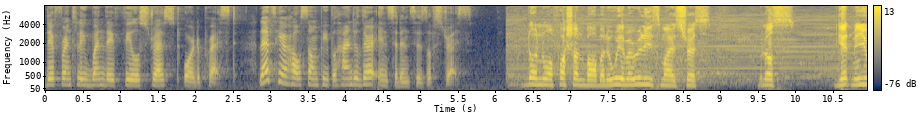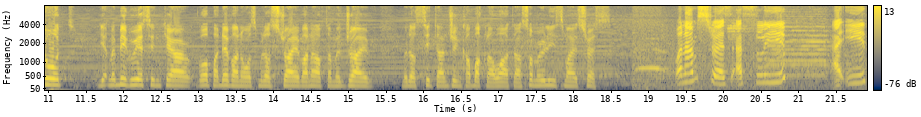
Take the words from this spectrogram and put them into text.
differently when they feel stressed or depressed. Let's hear how some people handle their incidences of stress. Don't know a fashion bar, but the way I release my stress, I just get me youth, get my big racing car, go up a Devon house, I just drive, and after I drive, I just sit and drink a bottle of water, so I release my stress. When I'm stressed, I sleep, I eat,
